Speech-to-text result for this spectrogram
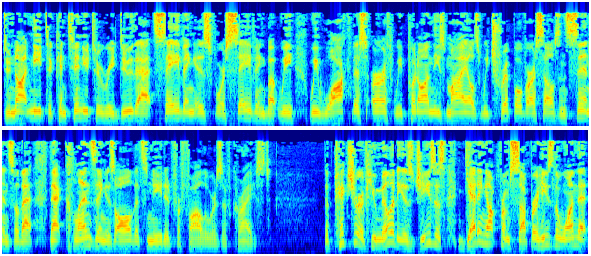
do not need to continue to redo that. Saving is for saving, but we, we walk this earth, we put on these miles, we trip over ourselves in sin, and so that, that cleansing is all that's needed for followers of Christ. The picture of humility is Jesus getting up from supper. He's the one that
